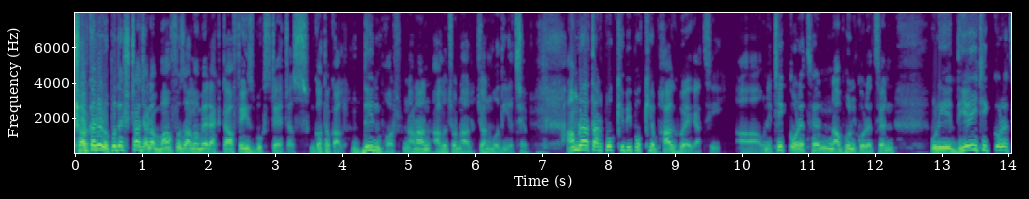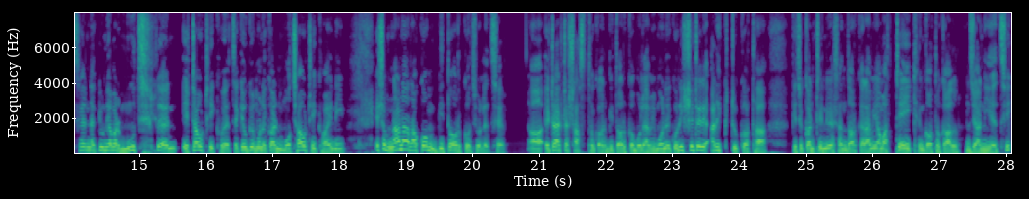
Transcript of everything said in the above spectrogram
সরকারের উপদেষ্টা জনাব মাহফুজ আলমের একটা ফেসবুক স্ট্যাটাস গতকাল দিনভর নানান আলোচনার জন্ম দিয়েছে। আমরা তার পক্ষে বিপক্ষে ভাগ হয়ে গেছি। উনি ঠিক করেছেন না ভুল করেছেন? উনি দিয়েই ঠিক করেছেন নাকি উনি আবার মুছলেন? এটাও ঠিক হয়েছে। কেউ কেউ মনে করেন মোছাও ঠিক হয়নি। এসব নানা রকম বিতর্ক চলেছে। এটা একটা স্বাস্থ্যকর বিতর্ক বলে আমি মনে করি। সেটার আরেকটু কথা, কিছু কন্টিনিউয়েশন দরকার। আমি আমার টেক গতকাল জানিয়েছি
